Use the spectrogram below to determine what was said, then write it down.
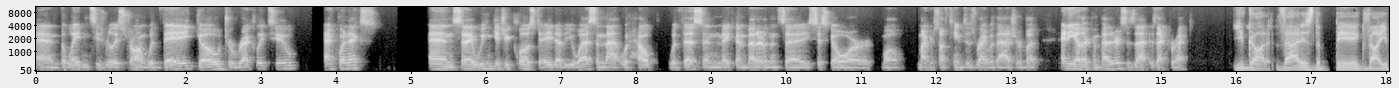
and the latency is really strong, would they go directly to Equinix and say we can get you close to AWS and that would help with this and make them better than say Cisco or well Microsoft Teams is right with Azure, but any other competitors is that is that correct? You got it. That is the big value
